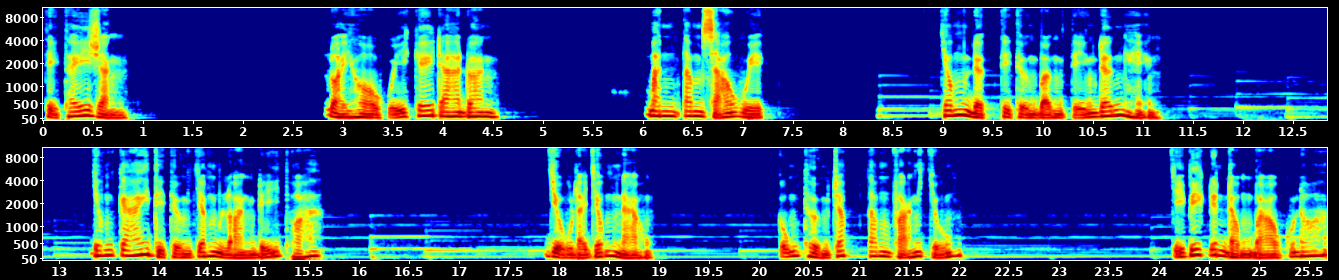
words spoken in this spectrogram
Thì thấy rằng Loài hồ quỷ kế đa đoan. Manh tâm xảo quyệt. Chống đực thì thường bận tiện đớn hẹn Giống cái thì thường dâm loạn đỉ thỏa Dù là giống nào, Cũng thường chấp tâm phản chủ. Chỉ biết đến đồng bào của nó,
